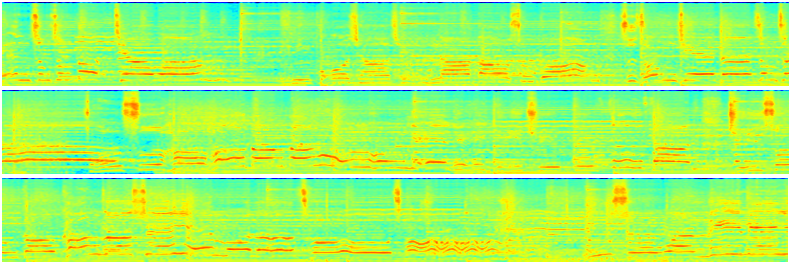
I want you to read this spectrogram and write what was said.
眼睁睁的眺望。黎明破晓前那道曙光，是终结的征兆。壮士浩浩荡荡，轰轰烈烈，一去不复返。齐声高亢，热血淹没了惆怅。雾锁万里，绵延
